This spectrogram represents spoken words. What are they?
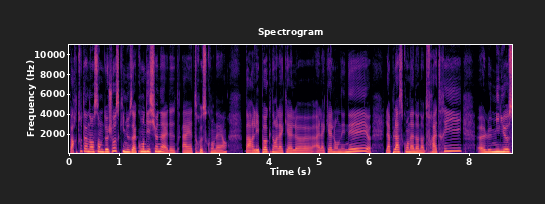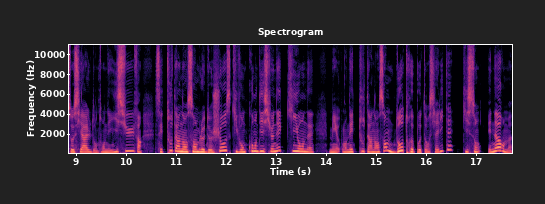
par tout un ensemble de choses qui nous a conditionnés à être, ce qu'on est, hein. par l'époque dans laquelle, euh, à laquelle on est né, euh, la place qu'on a dans notre fratrie, euh, le milieu social dont on est issu. Enfin, c'est tout un ensemble de choses qui vont conditionner qui on est. Mais on est tout un ensemble d'autres potentialités qui sont énormes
